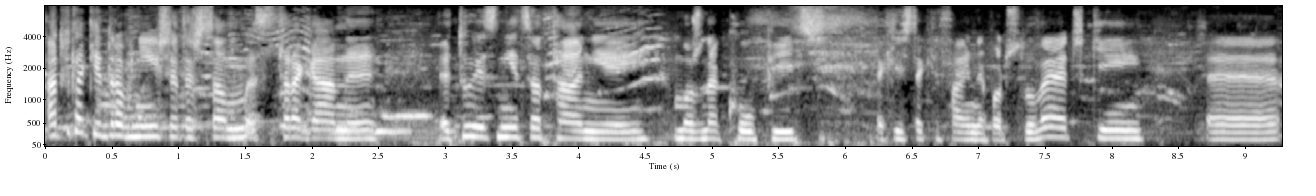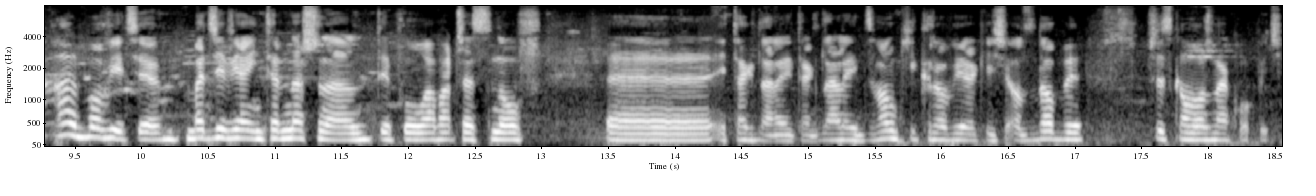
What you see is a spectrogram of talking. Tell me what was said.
A tu takie drobniejsze też są stragany. E, Tu jest nieco taniej, można kupić jakieś takie fajne pocztóweczki. E, albo wiecie, Badziewia International typu łapacze snów e, i tak dalej, i tak dalej. Dzwonki krowie, jakieś ozdoby, wszystko można kupić.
